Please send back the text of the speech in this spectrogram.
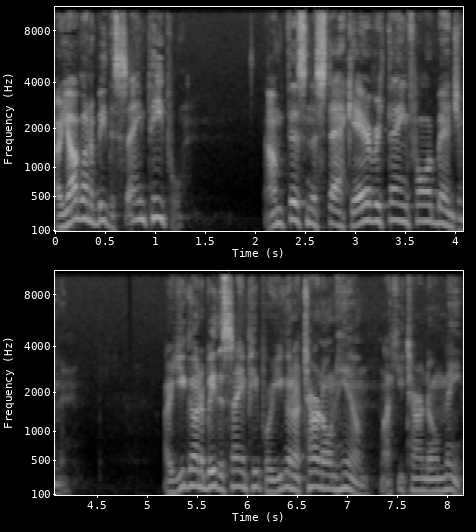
are y'all going to be the same people? I'm fisting to stack everything for Benjamin. Are you going to be the same people? Are you going to turn on him like you turned on me?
